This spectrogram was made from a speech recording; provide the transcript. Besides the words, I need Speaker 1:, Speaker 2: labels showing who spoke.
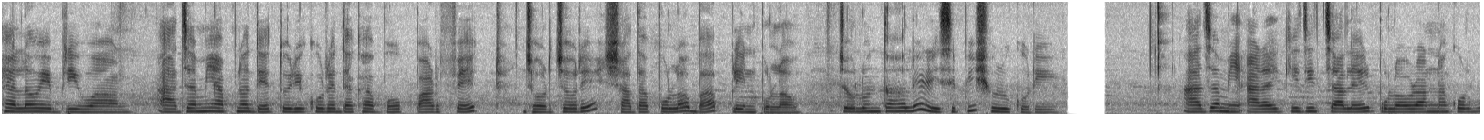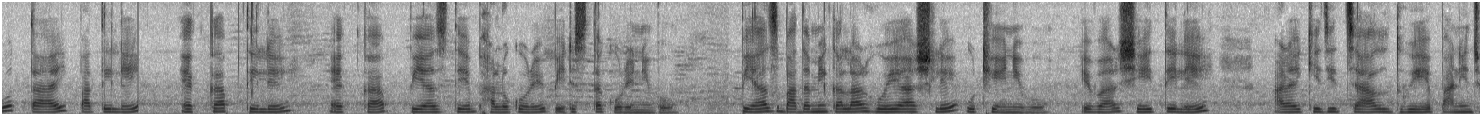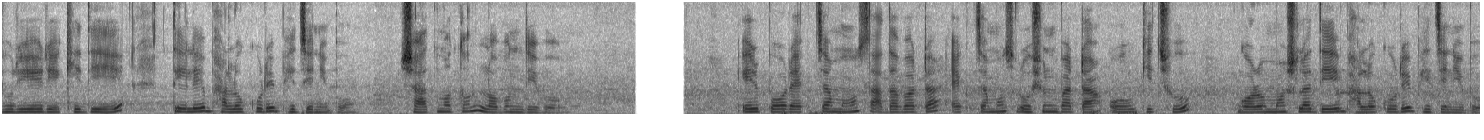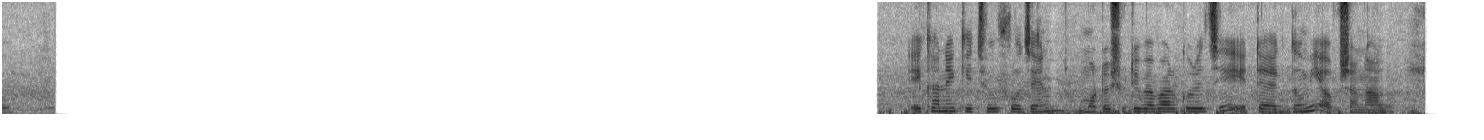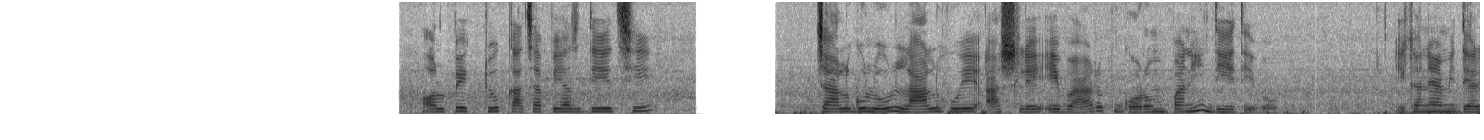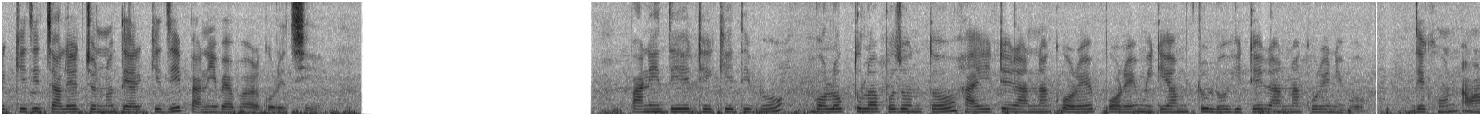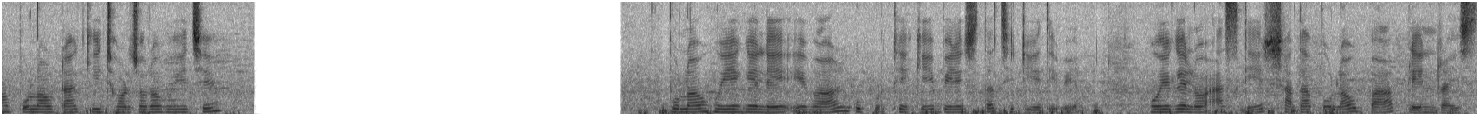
Speaker 1: Hello everyone আজ আমি আপনাদের তৈরি করে দেখাবো পারফেক্ট ঝরঝরে সাদা পোলাও বা প্লেন পোলাও। চলুন তাহলে রেসিপি শুরু করি। আজ আমি আড়াই কেজি চালের পোলাও রান্না করব, তাই পাতিলে এক কাপ তেলে এক কাপ পেঁয়াজ দিয়ে ভালো করে বেরেস্তা করে নেব। পেঁয়াজ বাদামি কালার হয়ে আসলে উঠিয়ে নেব। এবার সেই তেলে আড়াই কেজি চাল ধুয়ে পানি ঝরিয়ে রেখে দিয়ে তেলে ভালো করে ভেজে নেব। স্বাদ মতন লবণ দেব। এরপর এক চামচ আদা বাটা, এক চামচ রসুন বাটা ও কিছু গরম মশলা দিয়ে ভালো করে ভেজে নেব। এখানে কিছু ফ্রোজেন মটরশুঁটি ব্যবহার করেছি, এটা একদমই অপশনাল অল্প একটু কাঁচা পেঁয়াজ দিয়েছি। চালগুলো লাল হয়ে আসলে এবার গরম পানি দিয়ে দেব। এখানে আমি দেড় কেজি চালের জন্য দেড় কেজি পানি ব্যবহার করেছি। পানি দিয়ে ঢেকে দিব। বলক তোলা পর্যন্ত হাই হিটে রান্না করে, পরে মিডিয়াম টু লো হিটে রান্না করে নেব। দেখুন, আমার পোলাওটা কি ঝরঝরা হয়েছে। পোলাও হয়ে গেলে এবার উপর থেকে বেরেস্তা ছিটিয়ে দিবেন। হয়ে গেল আজকের সাদা পোলাও বা প্লেন রাইস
